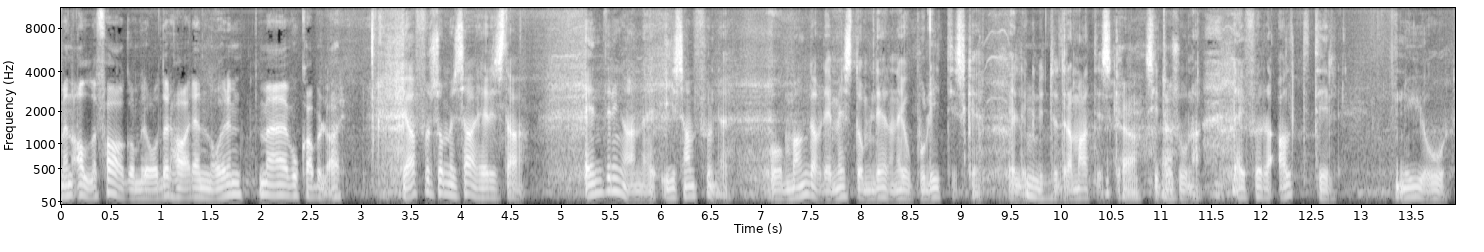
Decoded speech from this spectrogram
men alle fagområder har enormt med vokabular. Ja, for som jeg sa her i stad, endringene i samfunnet, og mange av de mest dominerende er jo politiske eller knyttet dramatiske ja, situasjoner, de fører alltid til nye ord.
